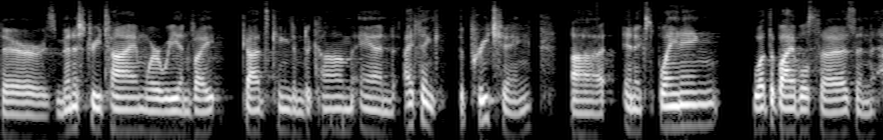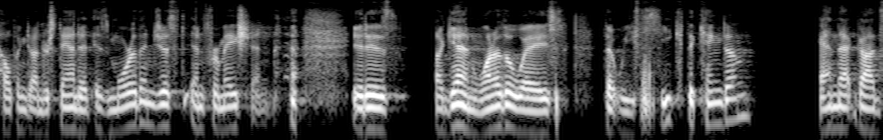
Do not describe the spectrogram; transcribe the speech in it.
there's ministry time where we invite God's kingdom to come. And I think the preaching uh, and explaining what the Bible says and helping to understand it is more than just information. it is, again, one of the ways that we seek the kingdom and that God's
